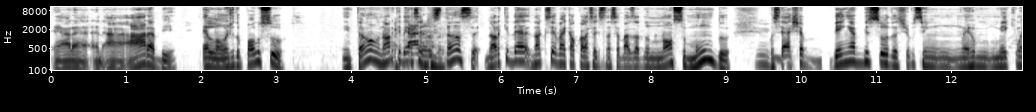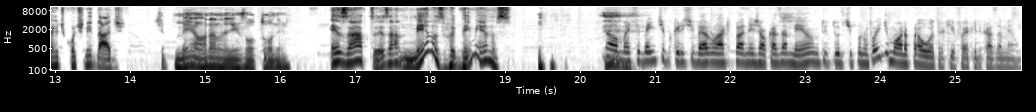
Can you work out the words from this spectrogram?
é área, a árabe, é longe do Polo Sul. Então, na hora Ah, que der essa caramba. distância, na hora, que der, na hora que você vai calcular essa distância baseada no nosso mundo, Uhum. você acha bem absurdo, tipo assim, um, um erro, meio que um erro de continuidade. Tipo, meia hora a gente voltou, né? Exato, exato. Menos, foi bem menos. Não, mas se bem, tipo, que eles tiveram lá que planejar o casamento e tudo, tipo, não foi de uma hora pra outra que foi aquele casamento.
